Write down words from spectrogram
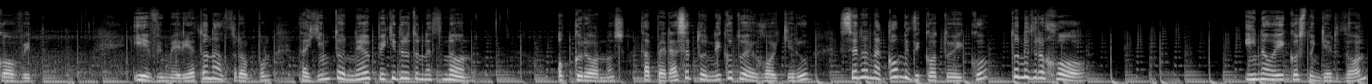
COVID η ευημερία των ανθρώπων θα γίνει το νέο επίκεντρο των εθνών. Ο Κρόνος θα περάσει από τον οίκο του εγώκερου σε έναν ακόμη δικό του οίκο, τον υδροχώο. Είναι ο οίκος των κερδών,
